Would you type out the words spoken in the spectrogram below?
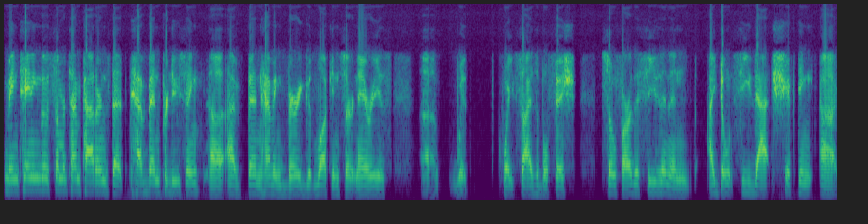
maintaining those summertime patterns that have been producing, uh, I've been having very good luck in certain areas uh, with quite sizable fish so far this season, and I don't see that shifting uh,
